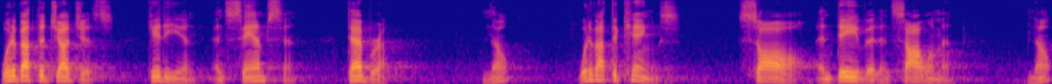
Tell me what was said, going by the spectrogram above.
What about the judges? Gideon and Samson, Deborah? No. What about the kings? Saul and David and Solomon? No.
